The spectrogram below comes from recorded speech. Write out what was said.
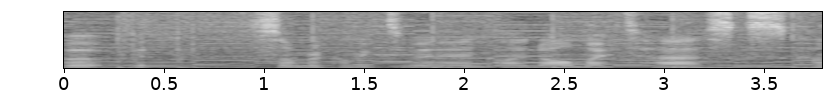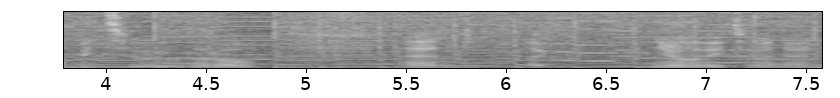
But with summer coming to an end and all my tasks coming to a little end like nearly to an end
